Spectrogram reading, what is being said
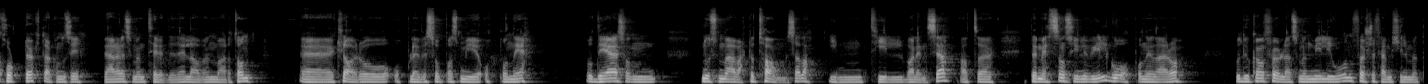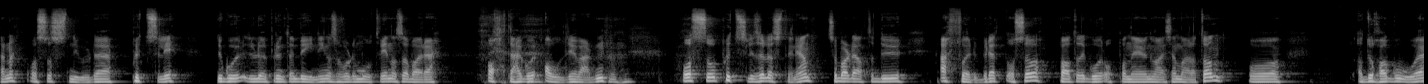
kort økt, da kan du si, det er liksom en tredjedel av en maraton, eh, klarer å oppleve såpass mye opp og ned. Og det er sånn, noe som er verdt å ta med seg da, inn til Valencia. At eh, det mest sannsynlig vil gå opp og ned der òg. Og du kan føle deg som en million første fem kilometerne, og så snur det plutselig. Du, går, du løper rundt en bygning, og så får du motvind, og så bare åh, det her går aldri i verden. Og så plutselig så løsner det igjen. Så bare det at du er forberedt også på at det går opp og ned underveis i en maraton, og at du har gode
